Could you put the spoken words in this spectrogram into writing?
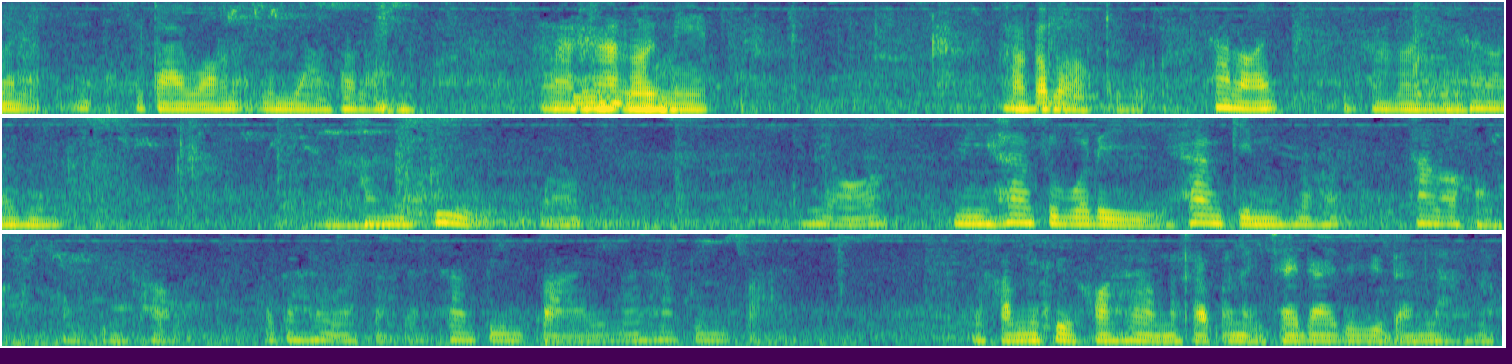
มันอะสกายวอล์กน่ะมันยาวเท่าไหร่ประมาณไม่ห้าร้อยรู้เมตรเขาก็บอกอยู่ห้าร้อยห้าร้อยเมตรห้าร้อยเมตรคาเนตี้วอล์กนี่อ๋อมีห้ามสูบบุหรี่ห้ามกินนะครับห้ามเอาของของกินเข้าแล้วก็ห้ามอาศัยห้ามปีนป่ายนะห้ามปีนป่ายนะครับนี่คือข้อห้ามนะครับ อันไหนใช้ได้จะอยู่ด้านล่างเนาะ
